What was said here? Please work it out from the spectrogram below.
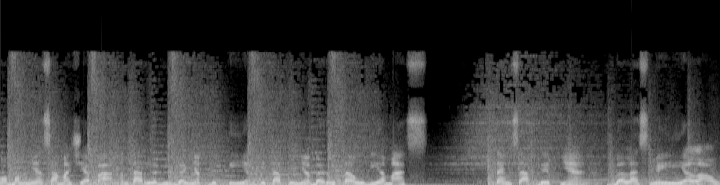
ngomongnya sama siapa, entar lebih banyak bukti yang kita punya baru tahu dia mas. Thanks update-nya, balas Melia Lau.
